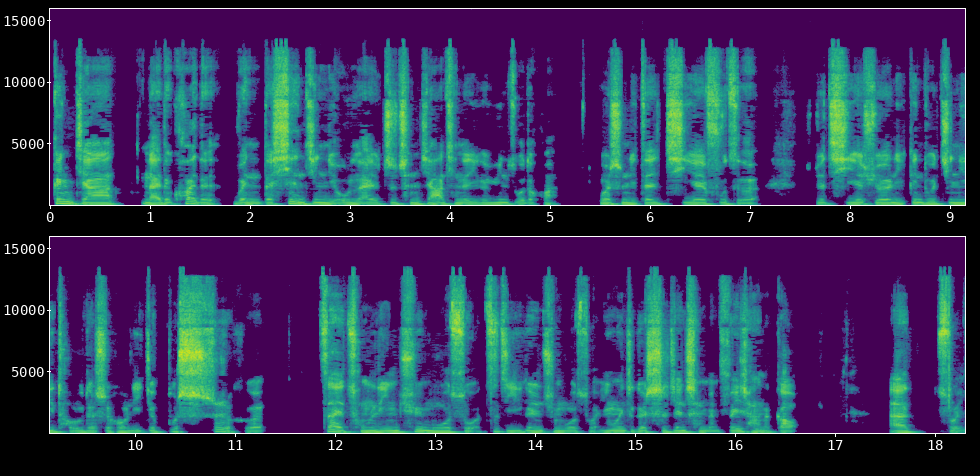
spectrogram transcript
更加。来得快的稳的现金流来支撑家庭的一个运作的话，或者是你在企业负责，就企业需要你更多精力投入的时候，你就不适合再从零去摸索，自己一个人去摸索，因为这个时间成本非常的高啊。所以，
